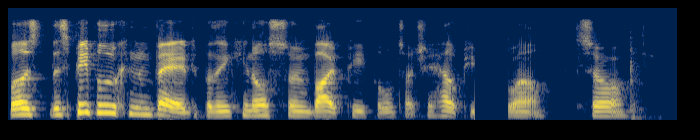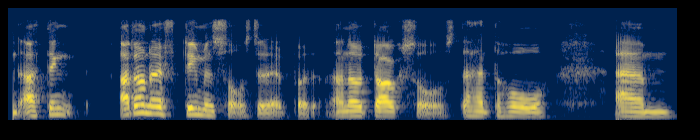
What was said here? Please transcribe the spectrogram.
well, there's, there's people who can invade, but then you can also invite people to actually help you as well. So I think I don't know if Demon Souls did it, but I know Dark Souls they had the whole um,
